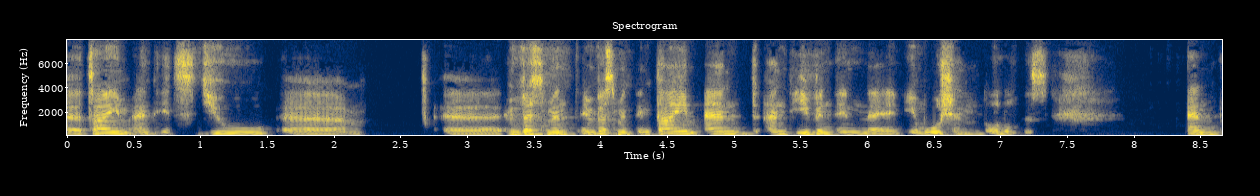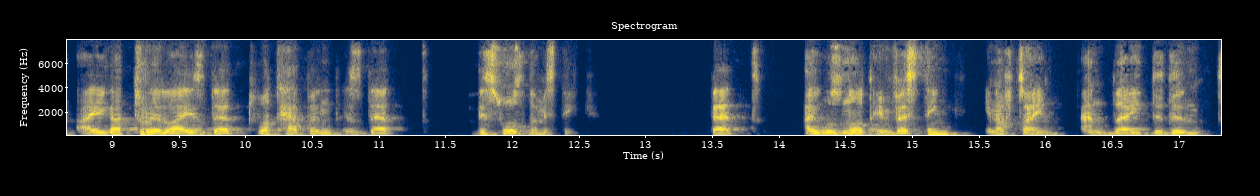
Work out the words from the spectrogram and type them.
uh, time and its due um, uh, investment investment in time and and even in, uh, in emotion all of this. And i got to realize that what happened is that this was the mistake. That I was not investing enough time and I didn't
